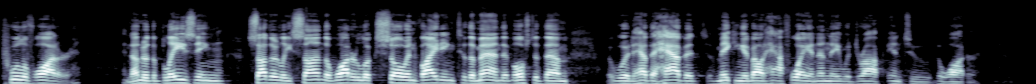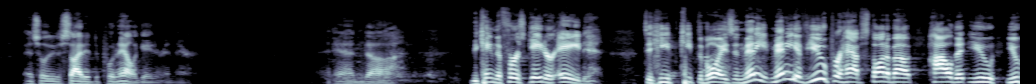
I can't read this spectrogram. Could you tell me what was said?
pool of water. And under the blazing southerly sun, the water looked so inviting to the men that most of them would have the habit of making it about halfway and then they would drop into the water. And so they decided to put an alligator in there. And uh, became the first gator aid to keep, keep the boys. And many, many of you perhaps thought about how that you, you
